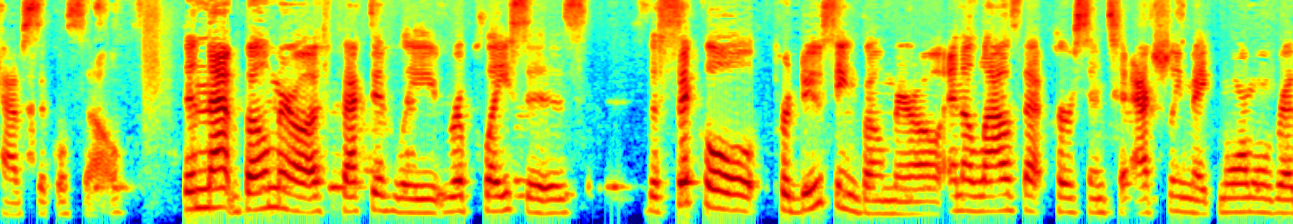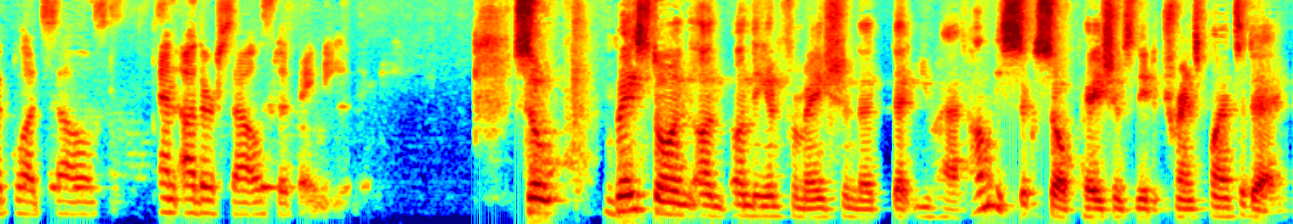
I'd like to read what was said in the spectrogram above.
have sickle cell, then that bone marrow effectively replaces the sickle producing bone marrow and allows that person to actually make normal red blood cells and other cells that they need. So, based on, on, on the information that, that you have, how many sickle cell patients need a transplant today?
